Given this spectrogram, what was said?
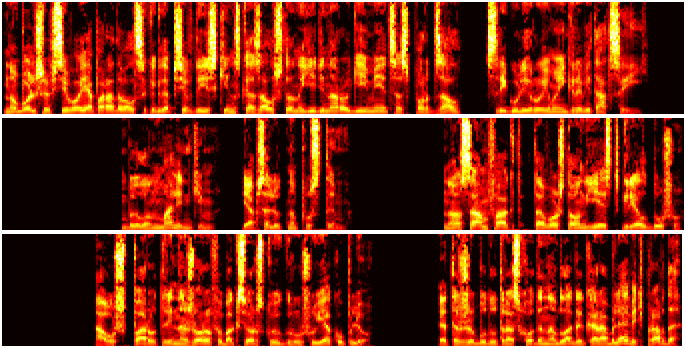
Но больше всего я порадовался, когда псевдоискин сказал, что на единороге имеется спортзал с регулируемой гравитацией. Был он маленьким и абсолютно пустым. Но сам факт того, что он есть, грел душу. А уж пару тренажеров и боксерскую грушу я куплю. Это же будут расходы на благо корабля, ведь правда?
